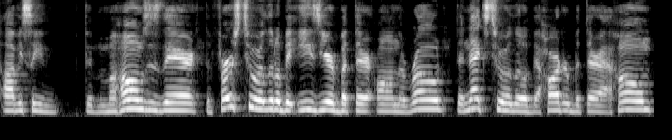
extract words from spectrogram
obviously, the Mahomes is there. The first two are a little bit easier, but they're on the road. The next two are a little bit harder, but they're at home.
